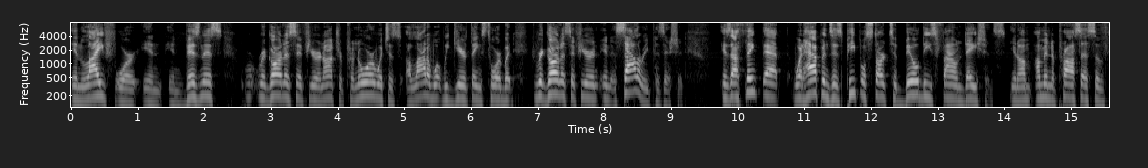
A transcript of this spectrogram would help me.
in life or in, in business, regardless if you're an entrepreneur, which is a lot of what we gear things toward, but regardless if you're in, in a salary position, is I think that what happens is people start to build these foundations. You know, I'm, I'm in the process of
